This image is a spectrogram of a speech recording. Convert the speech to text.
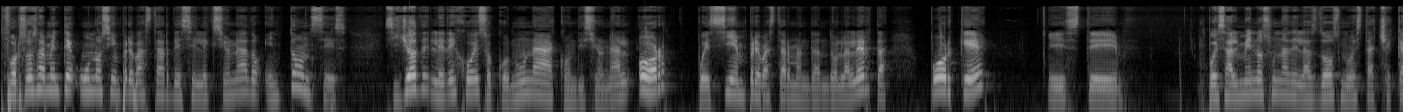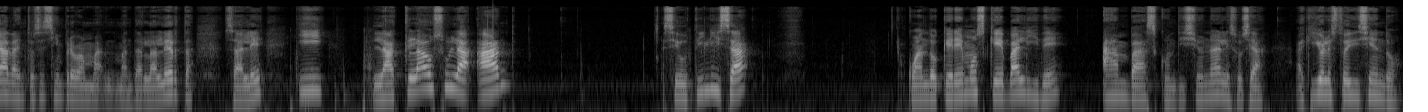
forzosamente uno siempre va a estar deseleccionado. Entonces, si yo le dejo eso con una condicional OR, pues siempre va a estar mandando la alerta. Porque, este, pues al menos una de las dos no está checada. Entonces siempre va a mandar la alerta. ¿Sale? Y la cláusula AND se utiliza cuando queremos que valide ambas condicionales. O sea, aquí yo le estoy diciendo,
